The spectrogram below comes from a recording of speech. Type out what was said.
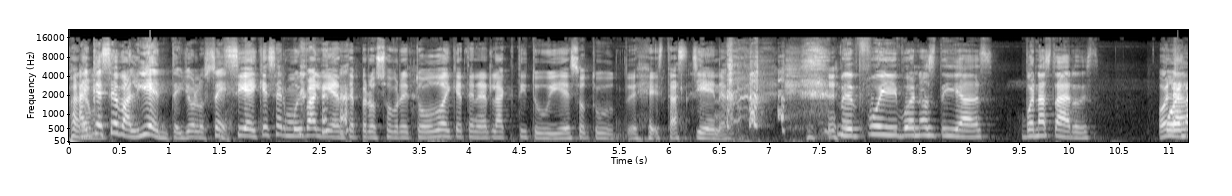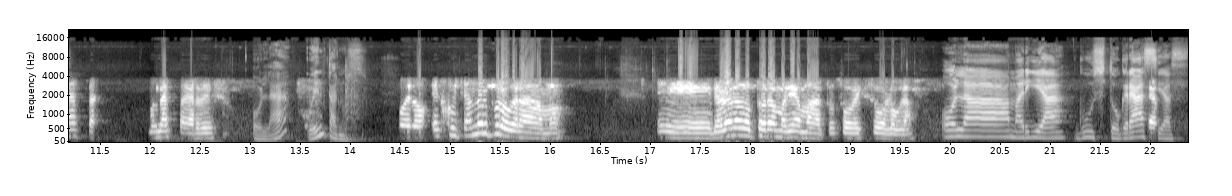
para- Hay que ser valiente, yo lo sé. Sí, hay que ser muy valiente, pero sobre todo hay que tener la actitud y eso tú estás llena. Me fui, buenos días, buenas tardes. Hola. Buenas, ta- buenas tardes. Hola, cuéntanos. Bueno, escuchando el programa, eh, le habla la doctora María Matos, o exóloga. Hola María, gusto, gracias.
